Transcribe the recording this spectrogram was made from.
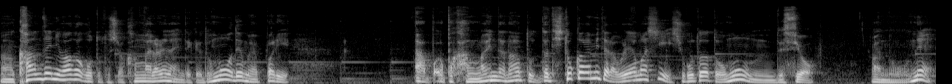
うん、完全に我がこととしては考えられないんだけどもでもやっぱりあやっぱ考えんだなと。だって人から見たら羨ましい仕事だと思うんですよ。あのね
